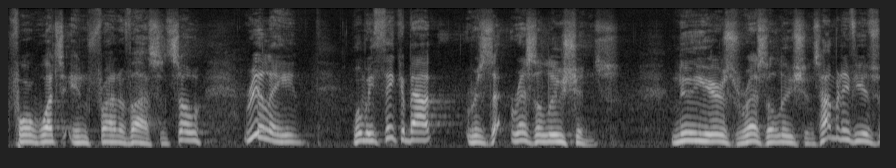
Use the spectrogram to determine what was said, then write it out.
for what's in front of us. And so really, when we think about res- resolutions, New Year's resolutions, how many of you have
